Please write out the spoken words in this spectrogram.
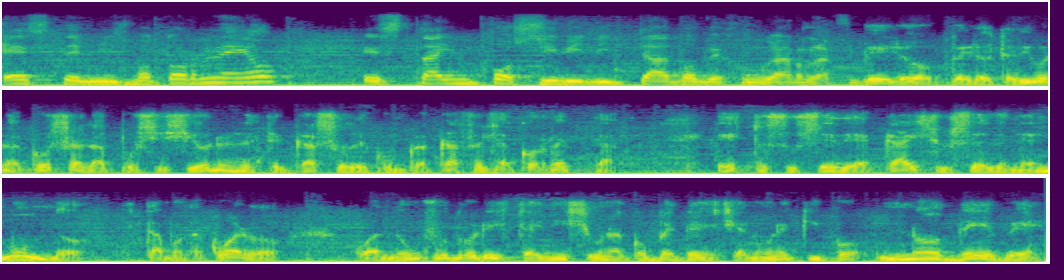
este mismo torneo, está imposibilitado de jugar la final. Pero, pero te digo una cosa, la posición en este caso de CONCACAF es la correcta. Esto sucede acá y sucede en el mundo, estamos de acuerdo. Cuando un futbolista inicia una competencia en un equipo, no debe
